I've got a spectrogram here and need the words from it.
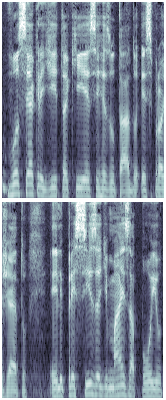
Você acredita que esse resultado, esse projeto, ele precisa de mais apoio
